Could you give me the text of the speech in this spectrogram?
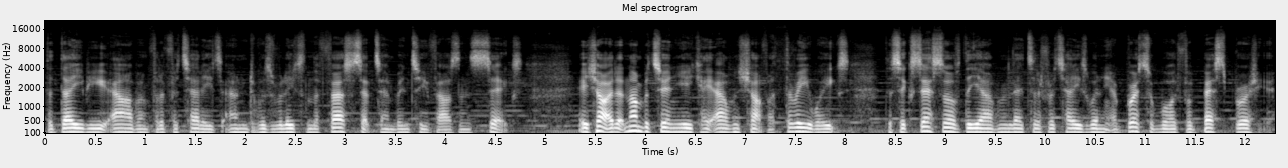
the debut album for the Fratellis and was released on the 1st of September in 2006. It charted at number 2 in the UK album chart for three weeks. The success of the album led to the Fratellis winning a Brit Award for Best, Brit-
